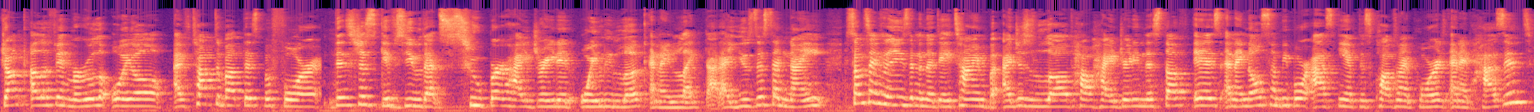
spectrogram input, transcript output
Drunk Elephant Marula Oil. I've talked about this before. This just gives you that super hydrated, oily look and I like that. I use this at night. Sometimes I use it in the daytime, but I just love how hydrating this stuff is. And I know some people were asking if this clogs my pores and it hasn't.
